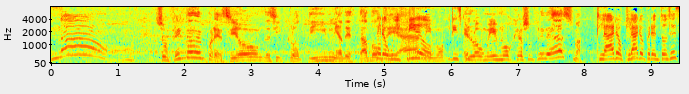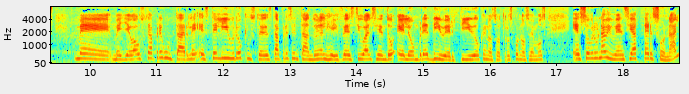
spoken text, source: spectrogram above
no. Sufrir de depresión, de ciclotimia, de estado Pero, de Wilfrido, ánimo, es lo mismo que sufrir de asma. Claro, claro, pero entonces me, me lleva usted a preguntarle, este libro que usted está presentando en el Hey Festival, siendo el hombre divertido que nosotros conocemos, ¿es sobre una vivencia personal?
